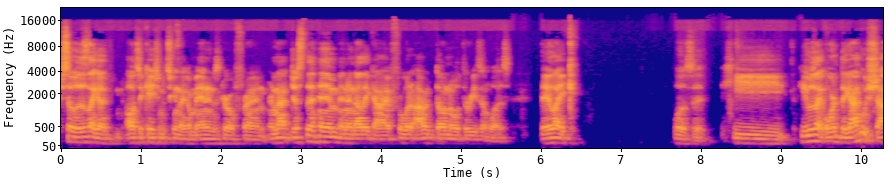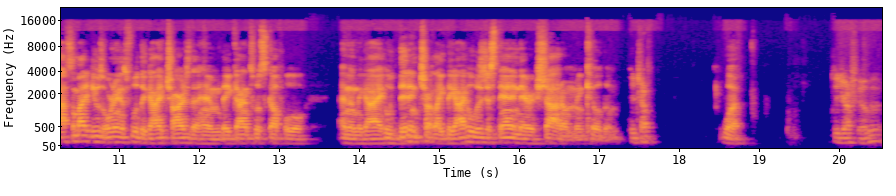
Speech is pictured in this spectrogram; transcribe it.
So this is like an altercation between like a man and his girlfriend, or not just the him and another guy for what I don't know what the reason was. They like, what was it? He he was like or the guy who shot somebody. He was ordering his food. The guy charged at him. They got into a scuffle, and then the guy who didn't charge, like the guy who was just standing there, shot him and killed him. Did y'all What? did y'all feel it?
